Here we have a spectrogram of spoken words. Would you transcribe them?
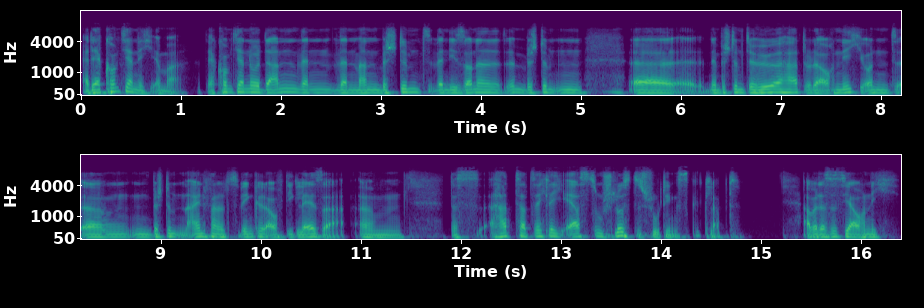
Ja, der kommt ja nicht immer. Der kommt ja nur dann, wenn, wenn man bestimmt, wenn die Sonne einen bestimmten, äh, eine bestimmte Höhe hat oder auch nicht und ähm, einen bestimmten Einfallswinkel auf die Gläser. Ähm, Das hat tatsächlich erst zum Schluss des Shootings geklappt. Aber das ist ja auch nicht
